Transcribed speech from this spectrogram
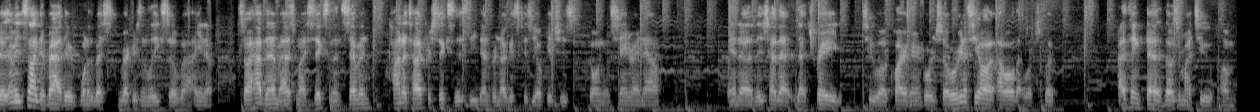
I mean, it's not like they're bad. They're one of the best records in the league. So, uh, you know, so I have them as my six, and then seven, kind of tied for six, is the Denver Nuggets because Jokic is going insane right now, and uh, they just had that that trade to acquire Aaron Gordon. So we're gonna see how, how all that works. But I think that those are my two um,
